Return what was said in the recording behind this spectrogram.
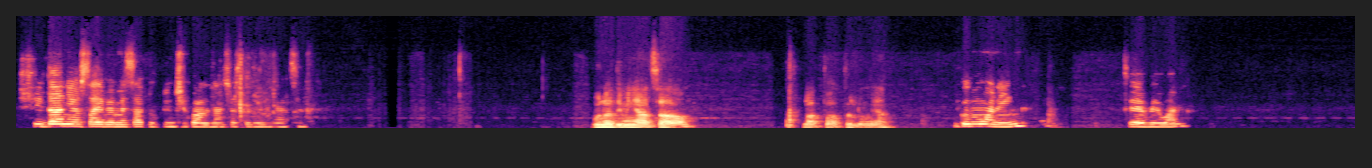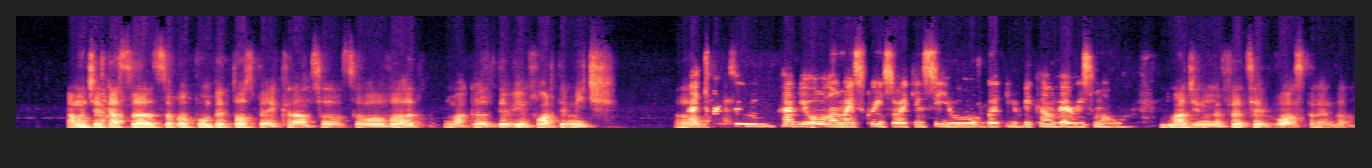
Și Dani o să aibă mesajul principal în această dimineață. Bună dimineața la toată lumea. Good morning to everyone. Am încercat să, să vă pun pe toți pe ecran, să, să vă văd, numai că devin foarte mici. I Uh, try to have you all on my screen so I can see you all, but you become very small. imaginile feței voastre, da.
